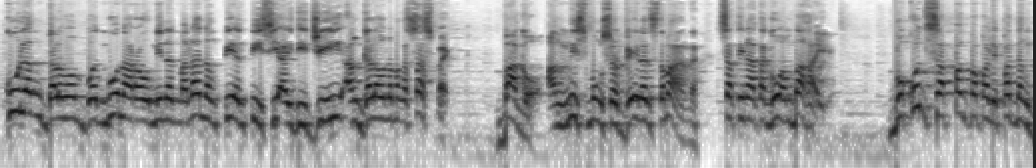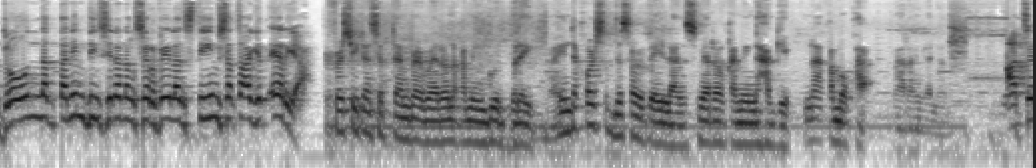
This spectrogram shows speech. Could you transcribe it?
kulang dalawang buwan muna raw minanmanan ng PNP CIDG ang galaw ng mga suspect bago ang mismong surveillance naman sa tinataguang bahay. Bukod sa pagpapalipad ng drone, nagtanim din sila ng surveillance team sa target area. First week ng September, meron na kaming good break. In the course of the surveillance, meron kaming nahagip na kamukha. Parang gano'n. At sa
